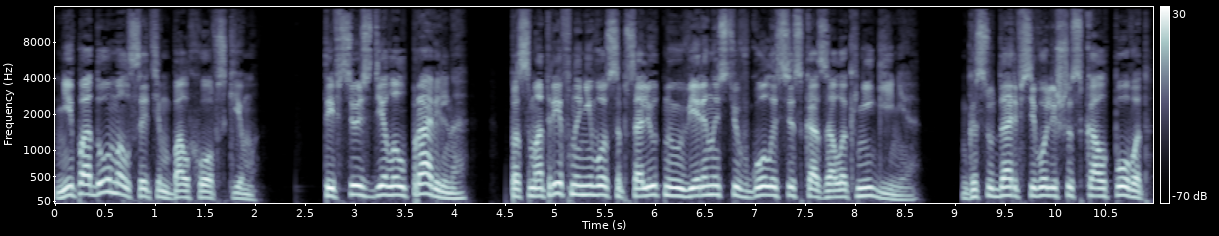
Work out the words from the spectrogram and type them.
Не подумал с этим Болховским. Ты все сделал правильно, Посмотрев на него с абсолютной уверенностью в голосе сказала княгиня. Государь всего лишь искал повод,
